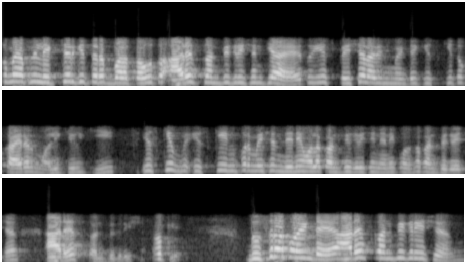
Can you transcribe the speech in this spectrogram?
तो मैं अपने लेक्चर की तरफ़ बढ़ता हूँ तो आर एस कॉन्फ़िगरेशन क्या है? तो ये स्पेशल अरेंजमेंट है किसकी तो कायरल मॉलिक्यूल की, इसकी इसकी इंफॉर्मेशन देने वाला कॉन्फ़िगरेशन यानी कौन सा configuration R S configuration okay दूसरा पॉइंट है R S configuration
